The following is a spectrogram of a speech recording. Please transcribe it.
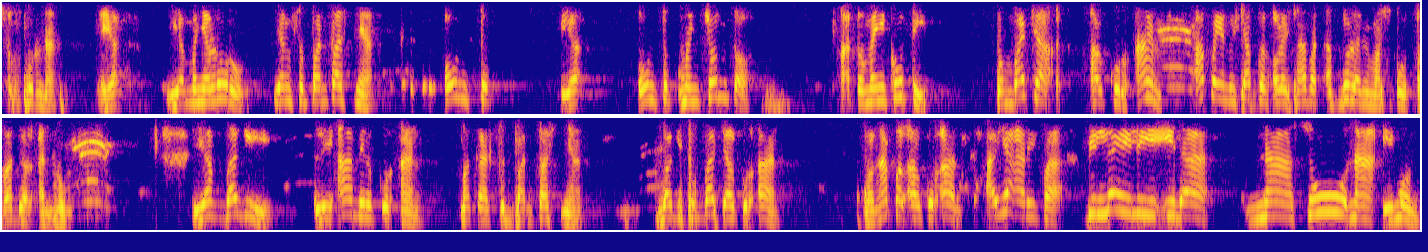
sempurna. Ya, yang menyeluruh. Yang sepantasnya. Untuk ya untuk mencontoh atau mengikuti pembaca Al-Quran. Apa yang diucapkan oleh sahabat Abdullah bin Mas'ud radhiyallahu anhu. Yang bagi li'amil Quran. Maka sepantasnya. Bagi pembaca Al-Quran. Penghafal Al-Quran. Ayat arifah. Bilaili ida nasu naimun.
